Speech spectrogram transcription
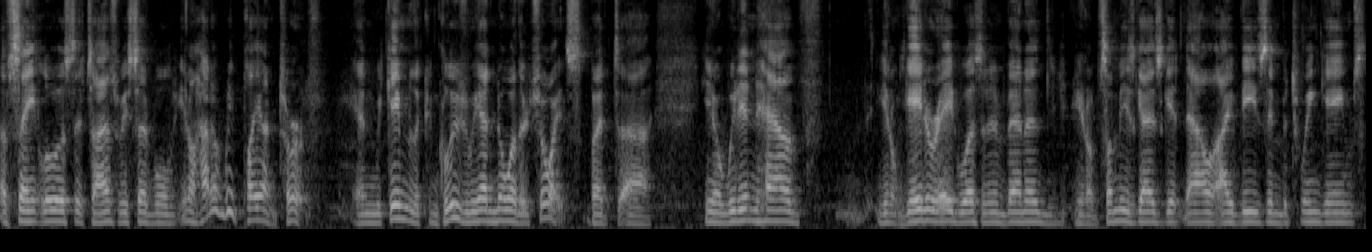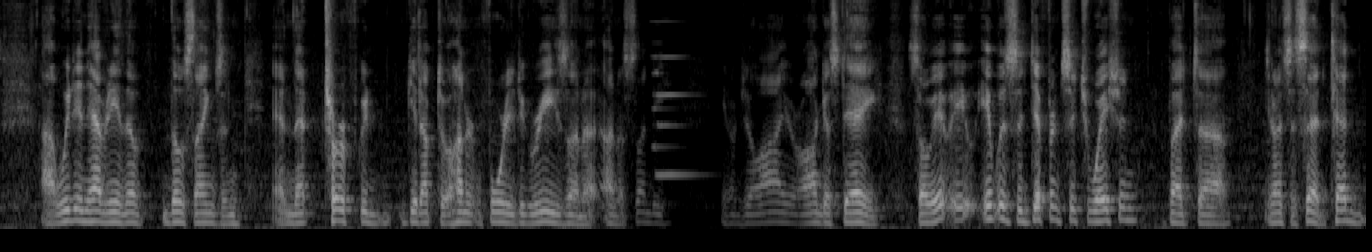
of St. Louis. At times, we said, "Well, you know, how did we play on turf?" And we came to the conclusion we had no other choice, but uh, you know, we didn't have, you know, Gatorade wasn't invented. You know, some of these guys get now IVs in between games. Uh, we didn't have any of the, those things, and, and that turf could get up to 140 degrees on a, on a Sunday, you know, July or August day. So it, it, it was a different situation, but, uh, you know, as I said, Ted,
